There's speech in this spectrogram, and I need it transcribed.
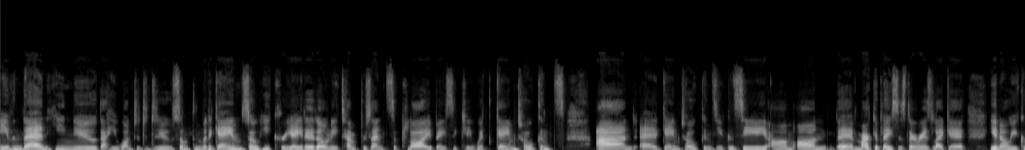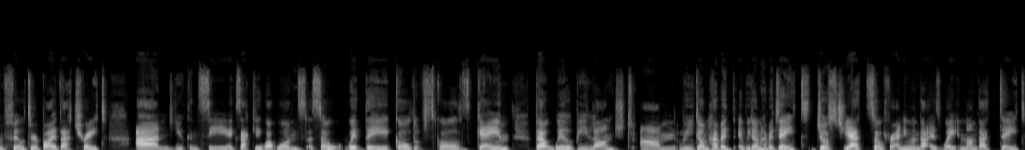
even then he knew that he wanted to do something with a game. So he created only 10% supply basically with game tokens. And uh, game tokens you can see um, on uh, marketplaces, there is like a, you know, you can filter by that trait and you can see exactly what ones. So with the Gold of Skulls game that will be launched, um, we don't have a we don't have a date just yet. So for anyone that is waiting on that date,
